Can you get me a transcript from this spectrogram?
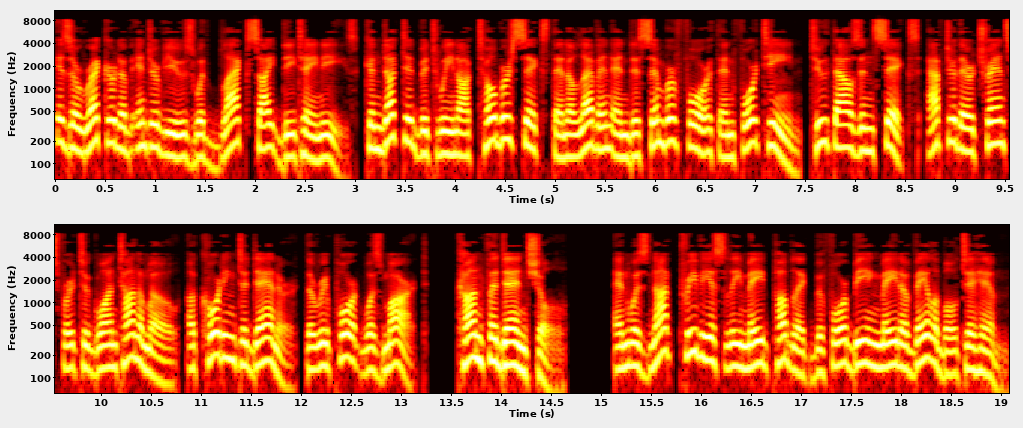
is a record of interviews with black site detainees, conducted between October 6 and 11 and December 4 and 14, 2006, after their transfer to Guantanamo. According to Danner, the report was marked confidential and was not previously made public before being made available to him.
